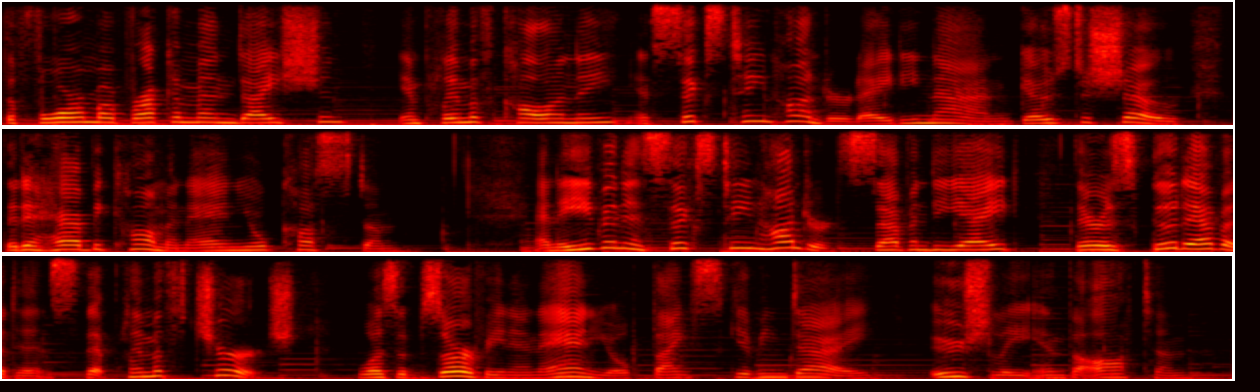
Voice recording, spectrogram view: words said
The form of recommendation in Plymouth Colony in 1689 goes to show that it had become an annual custom. And even in 1678, there is good evidence that Plymouth Church was observing an annual Thanksgiving Day, usually in the autumn.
